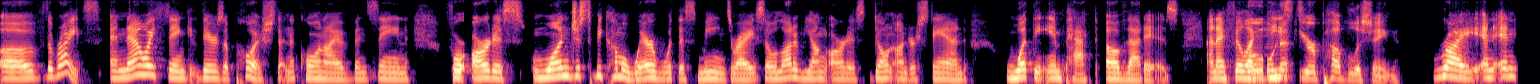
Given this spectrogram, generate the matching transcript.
of the rights. And now I think there's a push that Nicole and I have been seeing for artists, one, just to become aware of what this means, right? So a lot of young artists don't understand what the impact of that is. And I feel like Own these, your publishing. right. And and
